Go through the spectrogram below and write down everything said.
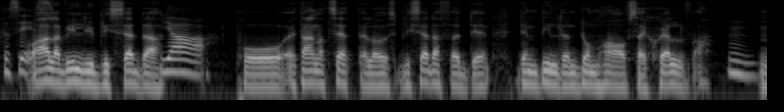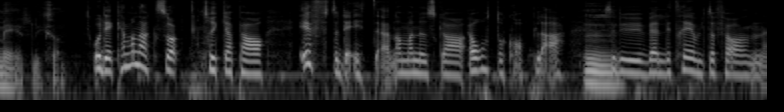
Precis. Och alla vill ju bli sedda Ja, på ett annat sätt eller bli sedda för den, den bilden de har av sig själva. Mm. Mer liksom. och det kan man också trycka på efter dejten om man nu ska återkoppla. Mm. Så det är ju väldigt trevligt att få en eh,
